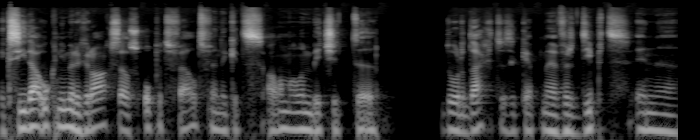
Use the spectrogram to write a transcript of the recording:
Ik zie dat ook niet meer graag. Zelfs op het veld vind ik het allemaal een beetje te doordacht. Dus ik heb mij verdiept in eh,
